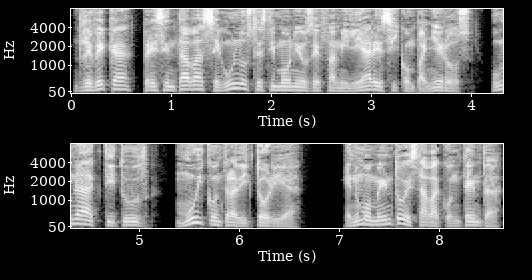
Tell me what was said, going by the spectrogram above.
Rebeca presentaba, según los testimonios de familiares y compañeros, una actitud muy contradictoria. En un momento estaba contenta,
